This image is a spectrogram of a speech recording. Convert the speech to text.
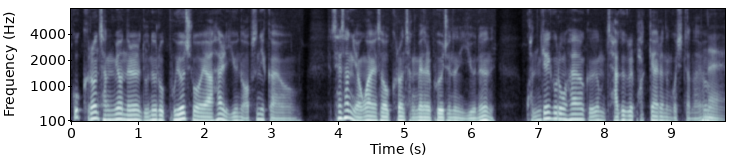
꼭 그런 장면을 눈으로 보여주어야 할 이유는 없으니까요. 세상 영화에서 그런 장면을 보여주는 이유는 관객으로 하여금 자극을 받게 하려는 것이잖아요. 네.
